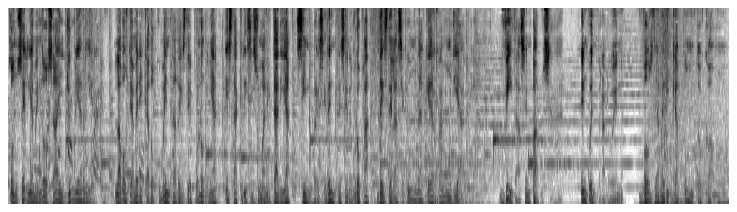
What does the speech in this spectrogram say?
Con Celia Mendoza y Julia Riera, La Voz de América documenta desde Polonia esta crisis humanitaria sin precedentes en Europa desde la Segunda Guerra Mundial. Vidas en pausa. Encuéntralo en vozdeamerica.com.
